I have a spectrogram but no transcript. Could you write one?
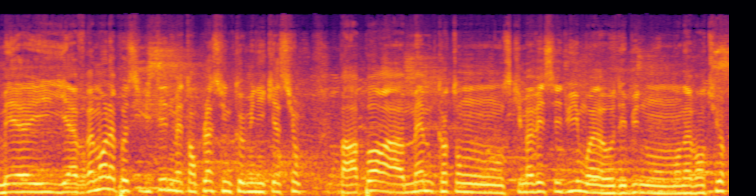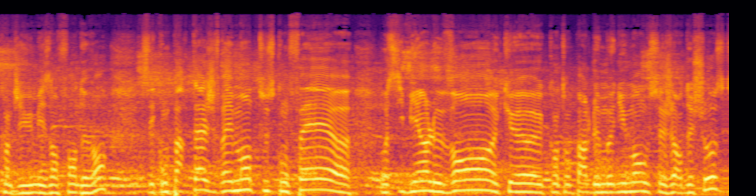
mais euh, il y a vraiment la possibilité de mettre en place une communication par rapport à même quand on. Ce qui m'avait séduit, moi, au début de mon, aventure, quand j'ai eu mes enfants devant, c'est qu'on partage vraiment tout ce qu'on fait, euh, aussi bien le vent que quand on parle de monuments ou ce genre de choses.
